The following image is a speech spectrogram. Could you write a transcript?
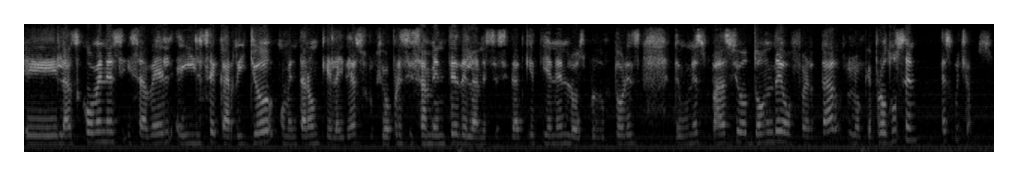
Eh, las jóvenes Isabel e Ilse Carrillo comentaron que la idea surgió precisamente de la necesidad que tienen los productores de un espacio donde ofertar lo que producen. Escuchamos.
